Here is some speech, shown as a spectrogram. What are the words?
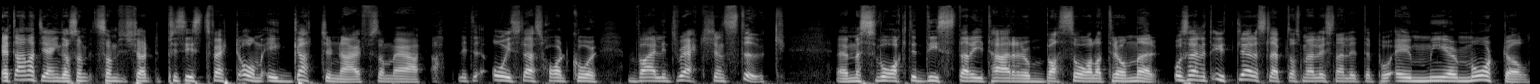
Ett annat gäng då som, som kört precis tvärtom är Gutter Knife som är ah, lite oj slash hardcore violent reaction-stuk. Eh, med svagt distade gitarrer och basala trummor. Och sen ett ytterligare släpp då som jag lyssnade lite på är Mere Mortal.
